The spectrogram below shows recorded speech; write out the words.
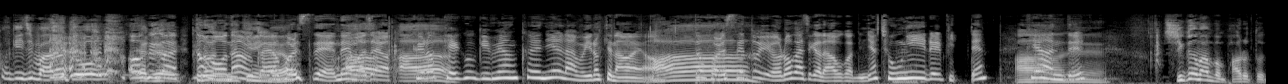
꾸기지 말아줘. 어, 약간 그거 또 뭐 나올까요? 벌스에. 네, 아, 맞아요. 아. 그렇게 구기면 큰일 나, 뭐 이렇게 나와요. 아. 또 벌스에 또 여러 가지가 나오거든요. 종이를 빗댄 아, 표현들. 네. 지금 한번 바로 또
